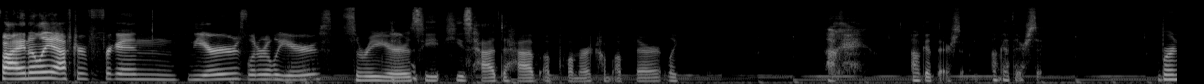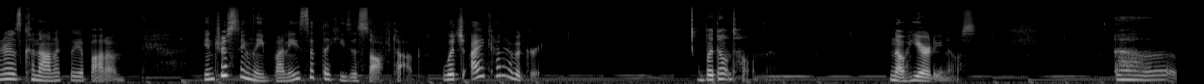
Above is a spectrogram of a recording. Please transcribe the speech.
Finally, after friggin' years, literal years. 3 years he he's had to have a plumber come up there like Okay, I'll get there soon. I'll get there soon. Burner is canonically a bottom. Interestingly, Bunny said that he's a soft top, which I kind of agree. But don't tell him that. No, he already knows. Uh,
